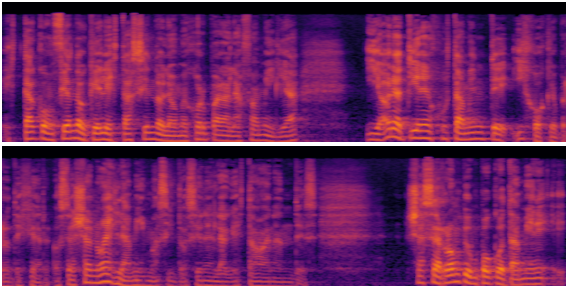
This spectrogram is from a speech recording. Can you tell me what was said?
está confiando que él está haciendo lo mejor para la familia y ahora tienen justamente hijos que proteger. O sea, ya no es la misma situación en la que estaban antes. Ya se rompe un poco también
